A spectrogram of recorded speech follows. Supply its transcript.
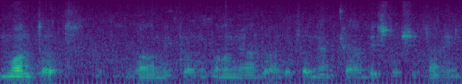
mondott valamikor valamilyen dolgot, hogy nem kell biztosítani.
